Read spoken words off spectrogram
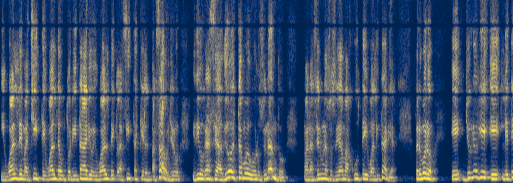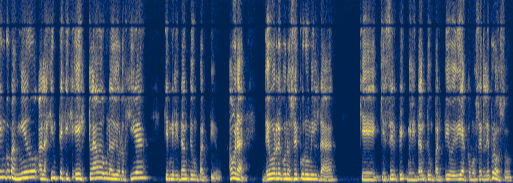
igual de machista, igual de autoritario, igual de clasistas que en el pasado. Yo y digo, gracias a Dios estamos evolucionando para hacer una sociedad más justa e igualitaria. Pero bueno, eh, yo creo que eh, le tengo más miedo a la gente que es esclava de una ideología que es militante de un partido. Ahora, debo reconocer con humildad que, ser militante de un partido hoy día es como ser leproso.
